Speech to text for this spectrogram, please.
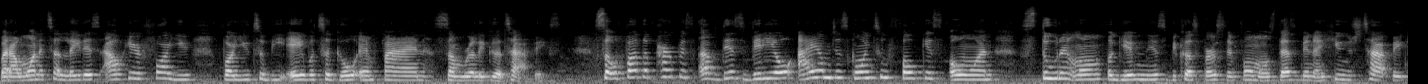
But I wanted to lay this out here for you, for you to be able to go and find some really good topics topics. So for the purpose of this video, I am just going to focus on student loan forgiveness because first and foremost, that's been a huge topic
